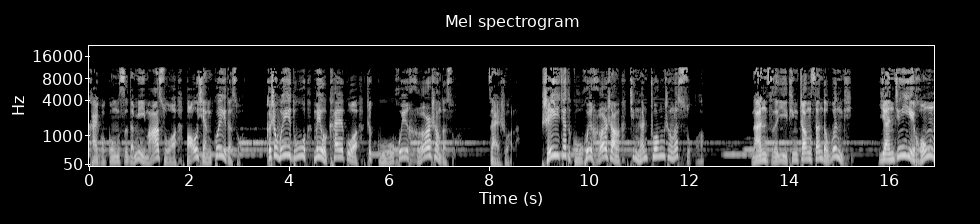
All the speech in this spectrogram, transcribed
开过公司的密码锁、保险柜的锁，可是唯独没有开过这骨灰盒上的锁。再说了，谁家的骨灰盒上竟然装上了锁？男子一听张三的问题，眼睛一红，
